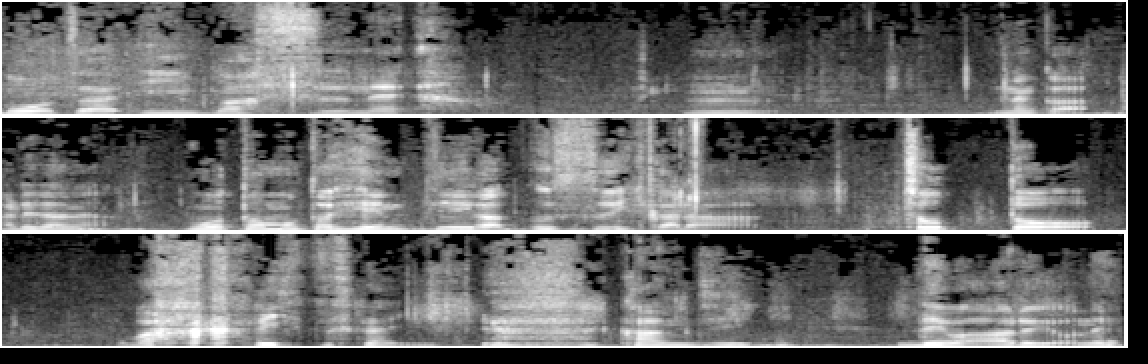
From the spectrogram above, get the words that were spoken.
ございますね。うん。なんか、あれだな。もともと扁平が薄いから、ちょっと、わかりづらい感じ？ではあるよね。うん。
